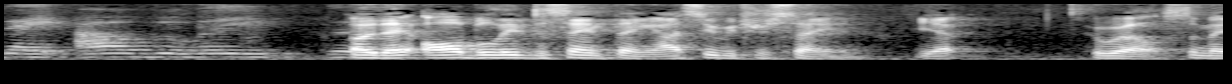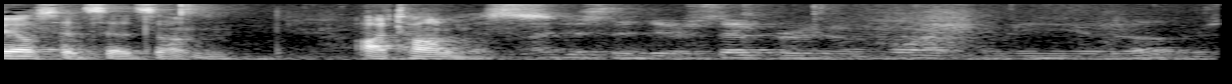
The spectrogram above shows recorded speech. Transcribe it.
They all believe. The, oh, they all believe the same thing. I see what you're saying. Yep. Who else? Somebody else had said something. Autonomous. I just said they're separated apart from any of the others.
